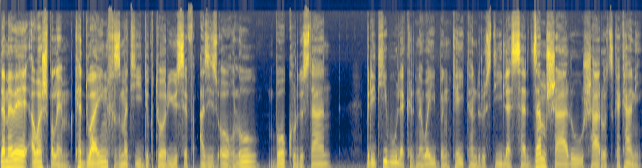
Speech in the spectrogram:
دەمەوێ ئەوەش بڵێم کە دوایین خزمەتی دکتۆر یوسف عەزیزئۆغڵو بۆ کوردستان بریتی بوو لە کردنەوەی بنکەی تەندروستی لە سەرجەم شار و شارۆچکەکانی،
